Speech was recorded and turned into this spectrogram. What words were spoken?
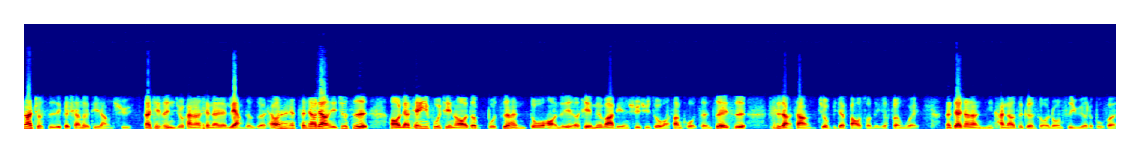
那就是一个相对低档区。那其实你就看到现在的量，对不对？台湾的成交量也就是哦两千亿附近哦，都不是很多哈，而且也没有办法连续去做往上扩增，这也是市场上就比较保守的一个氛围。那再加上你看到这个所谓融资余额的部分，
